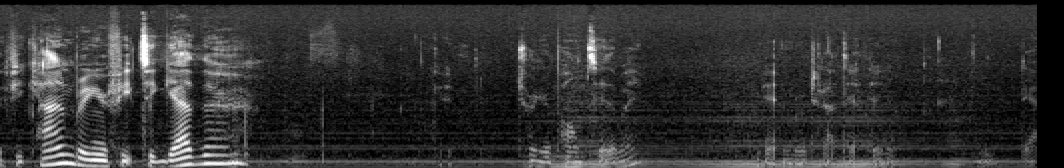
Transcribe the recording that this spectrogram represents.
if you can, bring your feet together. Turn your palms the other way. Yeah, and rotate out the other way. Down.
